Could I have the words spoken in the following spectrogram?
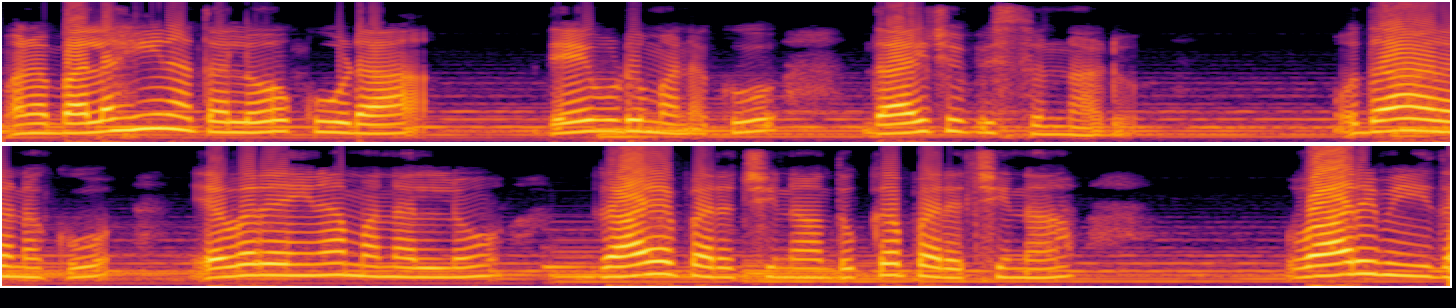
మన బలహీనతలో కూడా దేవుడు మనకు దయ చూపిస్తున్నాడు. ఉదాహరణకు ఎవరైనా మనల్ని గాయపరచిన దుఃఖపరచిన వారి మీద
